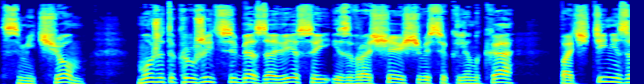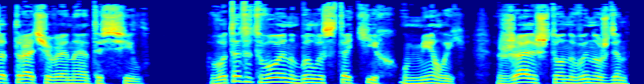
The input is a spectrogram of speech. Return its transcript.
с мечом может окружить себя завесой из вращающегося клинка, почти не затрачивая на это сил. Вот этот воин был из таких, умелый. Жаль, что он вынужден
